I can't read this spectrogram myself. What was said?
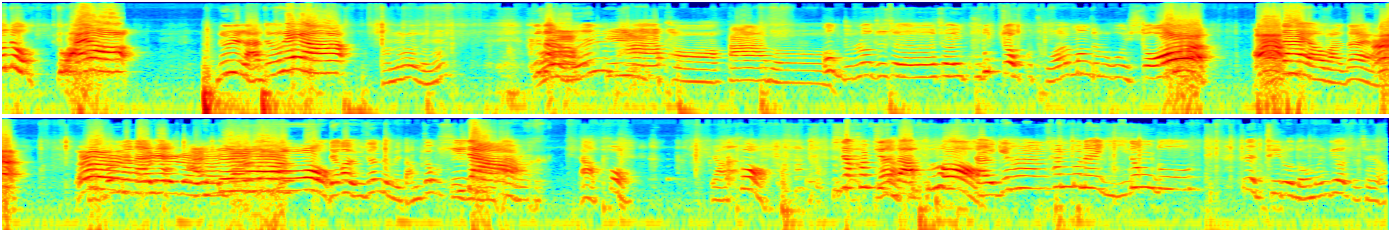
구독, 좋아요! 눌러주세요! 안 눌러주면? 그 다음은 아, 바보. 바보. 꼭 눌러주세요. 저희 구독자 없고 좋아요만 누르고 있어. 맞아요, 맞아요. 이것만 하면 안 돼요. 내가 유전데 왜 남자 목소리? 시작. 야, 퍼. 야, 퍼. 시작합시다. 나 아파. 자, 여기 한 3분의 2 정도를 뒤로 넘겨주세요.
